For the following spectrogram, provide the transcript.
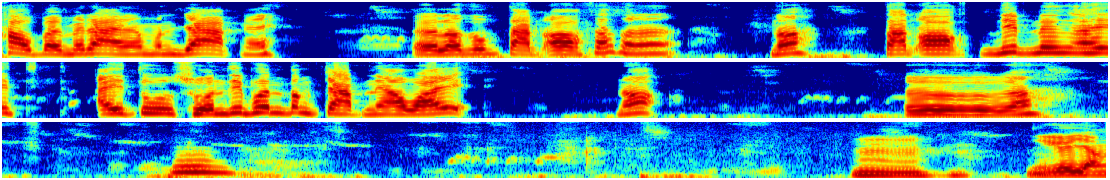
เข้าไปไม่ได้นะมันยากไง เออเราต้องตัดออกซะตอนนั้นเนาะตัดออกนิดนึงไอ้ไอ้ตัวส่วนที่เพิ่นต้องจับเนี่ยเอาไว้ เนาะเอออะอืม นี่ก็ยัง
